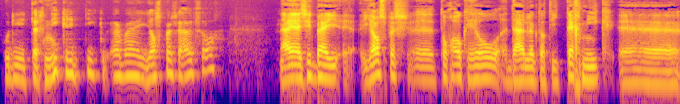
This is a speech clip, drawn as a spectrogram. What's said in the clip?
hoe die techniekkritiek er bij Jaspers uitzag? Nou, jij ziet bij Jaspers uh, toch ook heel duidelijk dat die techniek... Uh, eh,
